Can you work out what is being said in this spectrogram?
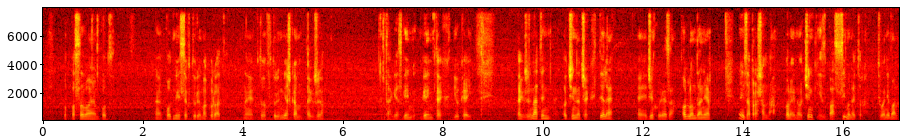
podpasowałem pod, e, pod miejsce, w którym akurat któ- w którym mieszkam, także tak jest Game, GameTech UK. Także na ten odcineczek tyle. E, Dziękuję za oglądanie. No i zapraszam na kolejne odcinki z Bass Simulator 21.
